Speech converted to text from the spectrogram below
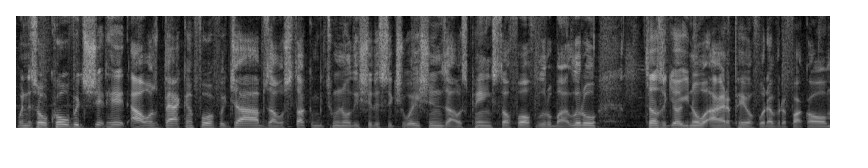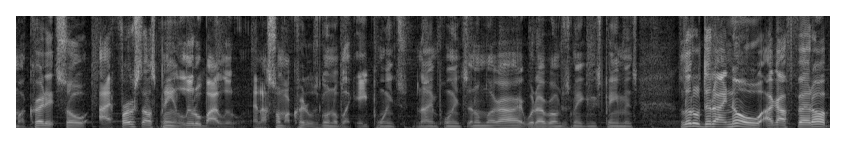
when this whole COVID shit hit. I was back and forth with jobs. I was stuck in between all these shitty situations. I was paying stuff off little by little. So I was like, yo, you know what? I gotta pay off whatever the fuck all my credit. So at first I was paying little by little, and I saw my credit was going up like eight points, nine points, and I'm like, all right, whatever. I'm just making these payments. Little did I know, I got fed up,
